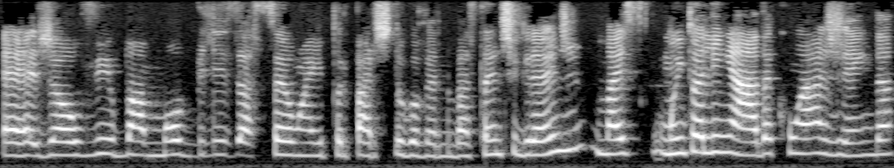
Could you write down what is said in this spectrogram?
é, já houve uma mobilização aí por parte do governo bastante grande, mas muito alinhada com a agenda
